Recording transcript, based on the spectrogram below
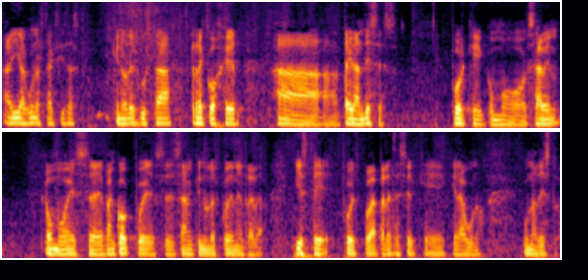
hay algunos taxistas que no les gusta recoger a tailandeses porque como saben cómo es eh, Bangkok, pues eh, saben que no les pueden enredar. Y este, pues parece ser que, que era uno uno de estos.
